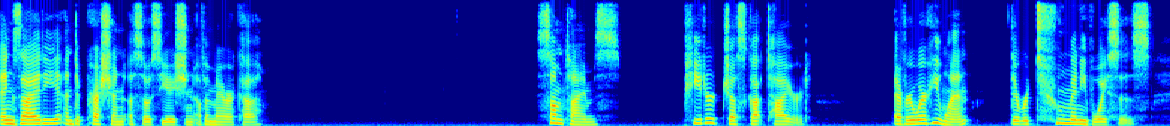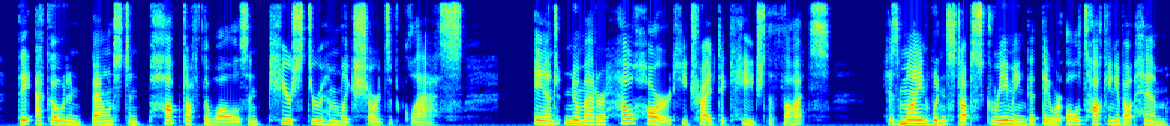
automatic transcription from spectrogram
Anxiety and Depression Association of America. Sometimes, Peter just got tired. Everywhere he went, there were too many voices. They echoed and bounced and popped off the walls and pierced through him like shards of glass. And no matter how hard he tried to cage the thoughts, his mind wouldn't stop screaming that they were all talking about him.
